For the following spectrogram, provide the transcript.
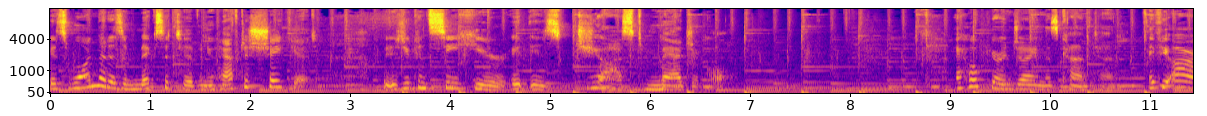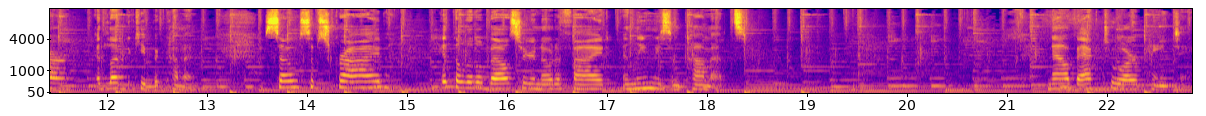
It's one that is a mixative and you have to shake it. But as you can see here, it is just magical. I hope you're enjoying this content. If you are, I'd love to keep it coming. So subscribe, hit the little bell so you're notified, and leave me some comments. Now back to our painting.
